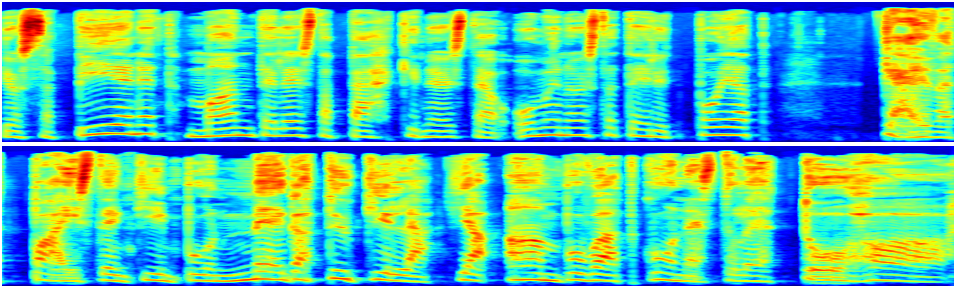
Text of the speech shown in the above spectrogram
jossa pienet manteleista, pähkinöistä ja omenoista tehdyt pojat käyvät paisten kimpuun megatykillä ja ampuvat, kunnes tulee tuhoa.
